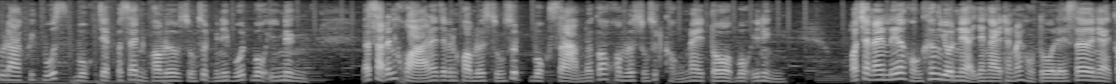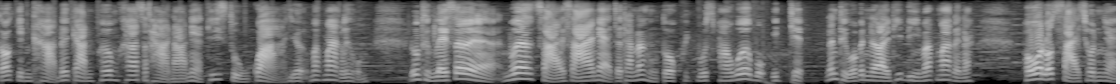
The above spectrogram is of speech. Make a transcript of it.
เวลา Quick Boost บวก 7%ความเร็วสูงสุด Mini Boost บวกอีก 1 และสายด้านขวาเนี่ยจะเป็นความเร็วสูงสุดบวก 3 แล้วก็ความเร็วสูงสุดของไนโตรบวกอีก 1 เพราะฉะนั้นเรื่องของเครื่องยนต์เนี่ยยังไงทางด้านของตัวเลเซอร์เนี่ยก็กินขาดด้วยการเพิ่มค่าสถานะเนี่ยที่สูงกว่าเยอะมากๆเลยผมรวมถึงเลเซอร์เนี่ยเมื่อสายซ้ายเนี่ยจะทางด้านของตัว Quick Boost Power บวกอีก 7 นั่นถือว่าเป็นอะไรที่ดีมากๆเลยนะเพราะว่ารถสายชนเนี่ย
